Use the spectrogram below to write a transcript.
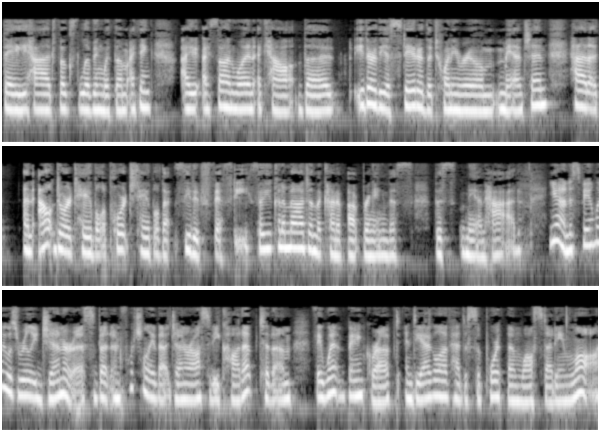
They had folks living with them. I think I I, I saw in one account the either the estate or the 20 room mansion had a an outdoor table, a porch table that seated 50. So you can imagine the kind of upbringing this this man had. Yeah, and his family was really generous, but unfortunately that generosity caught up to them. They went bankrupt and Diaghilev had to support them while studying law.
